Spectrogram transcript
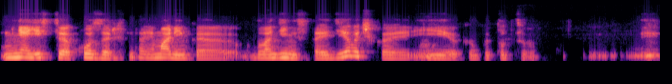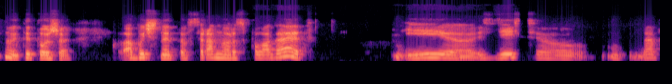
у меня есть козырь, да, я маленькая блондинистая девочка, и как бы тут, ну, и ты тоже, обычно это все равно располагает, и здесь э, да,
